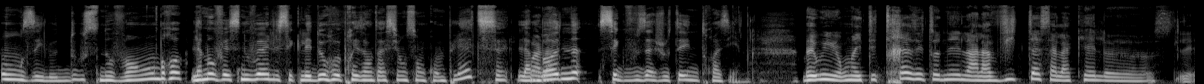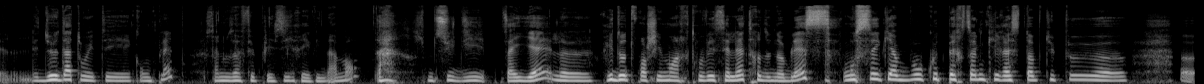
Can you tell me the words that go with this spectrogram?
11 et le 12 novembre. La mauvaise nouvelle, c'est que les deux représentations sont complètes. La voilà. bonne, c'est que vous ajoutez une troisième. Ben oui, on a été très étonnés à la vitesse à laquelle euh, les deux dates ont été complètes. Ça nous a fait plaisir, évidemment. Je me suis dit, ça y est, le rideau de franchiment a retrouvé ses lettres de noblesse. On sait qu'il y a beaucoup de personnes qui restent un petit peu, euh, euh,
